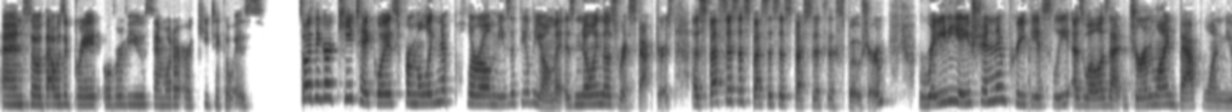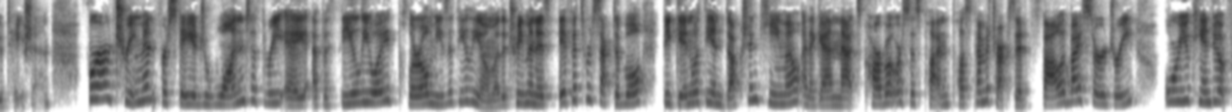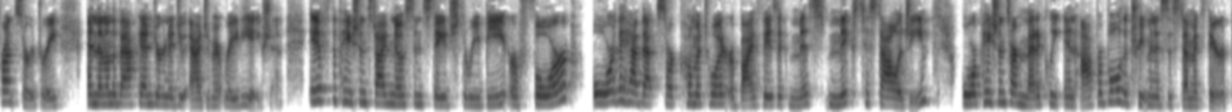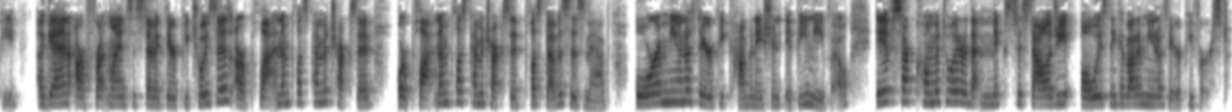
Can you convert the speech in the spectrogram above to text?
And so that was a great overview. Sam, what are our key takeaways? So I think our key takeaways for malignant pleural mesothelioma is knowing those risk factors. Asbestos, asbestos, asbestos exposure, radiation and previously, as well as that germline BAP1 mutation. For our treatment for stage 1 to 3A epithelioid pleural mesothelioma, the treatment is if it's resectable, begin with the induction chemo, and again, that's carbo or cisplatin plus pemetrexed, followed by surgery or you can do upfront surgery. And then on the back end, you're going to do adjuvant radiation. If the patient's diagnosed in stage 3B or 4, or they have that sarcomatoid or biphasic mixed histology, or patients are medically inoperable, the treatment is systemic therapy. Again, our frontline systemic therapy choices are platinum plus pemetrexed or platinum plus pemetrexed plus bevacizumab or immunotherapy combination ipi-nivo. If sarcomatoid or that mixed histology, always think about immunotherapy first.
